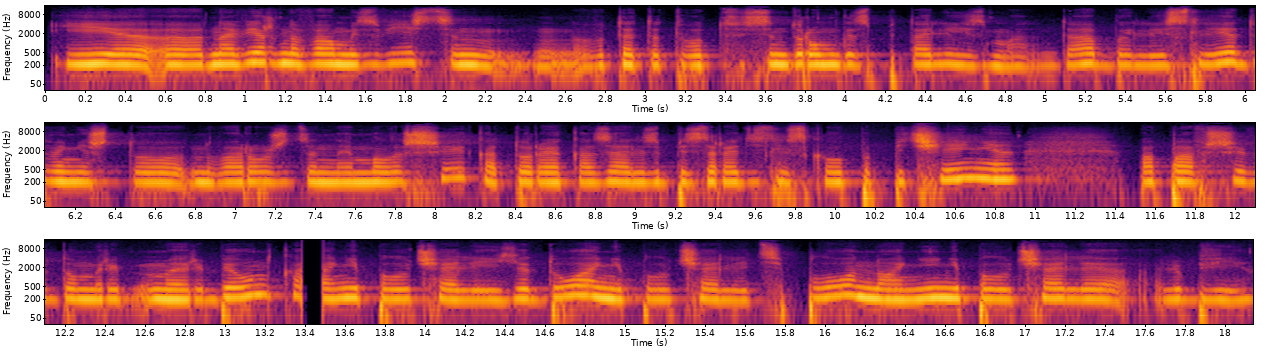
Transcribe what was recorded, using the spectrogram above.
И, э, наверное, вам известен вот этот вот синдром госпитализма. Да? Были исследования, что новорожденные малыши, которые оказались без родительского попечения, попавшие в дом ребенка, они получали еду, они получали тепло, но они не получали любви.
